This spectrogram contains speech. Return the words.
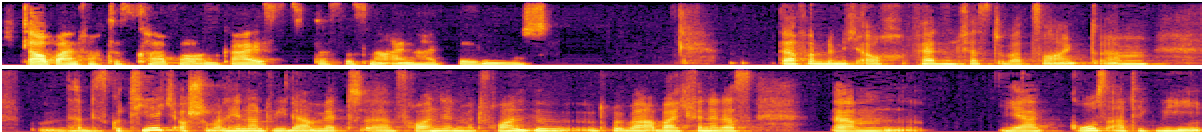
ich glaube einfach, dass Körper und Geist, dass es eine Einheit bilden muss. Davon bin ich auch felsenfest überzeugt. Ähm, da diskutiere ich auch schon mal hin und wieder mit äh, Freundinnen, mit Freunden drüber, aber ich finde, dass ähm, ja großartig, wie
